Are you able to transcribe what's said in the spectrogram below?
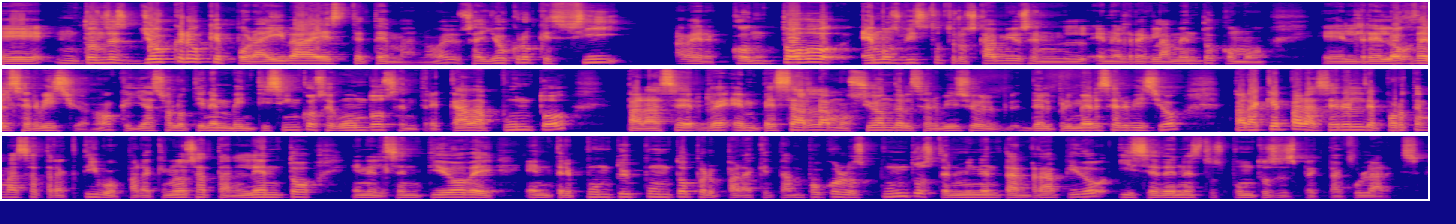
Eh, entonces, yo creo que por ahí va este tema, ¿no? O sea, yo creo que sí, a ver, con todo, hemos visto otros cambios en el, en el reglamento como el reloj del servicio, ¿no? Que ya solo tienen 25 segundos entre cada punto para hacer, empezar la moción del servicio, del, primer servicio. ¿Para qué? Para hacer el deporte más atractivo, para que no sea tan lento en el sentido de entre punto y punto, pero para que tampoco los puntos terminen tan rápido y se den estos puntos espectaculares.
